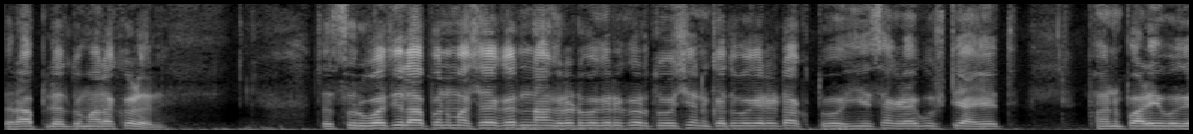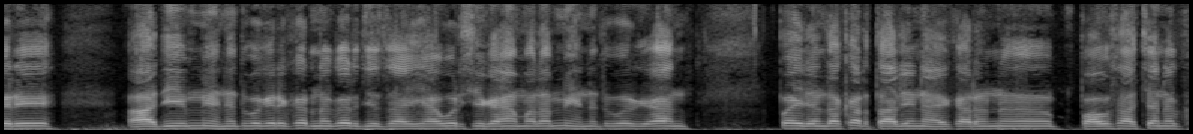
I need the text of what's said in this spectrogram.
तर आपल्याला तुम्हाला कळेल. तर सुरुवातीला आपण मशागत नांगरट वगैरे करतो शेणखत वगैरे टाकतो हे सगळ्या गोष्टी आहेत. फनपाळी वगैरे आधी मेहनत वगैरे करणं गरजेचं आहे. ह्या वर्षी काय आम्हाला मेहनत वगैरे पहिल्यांदा करता आली नाही. कारण पाऊस अचानक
